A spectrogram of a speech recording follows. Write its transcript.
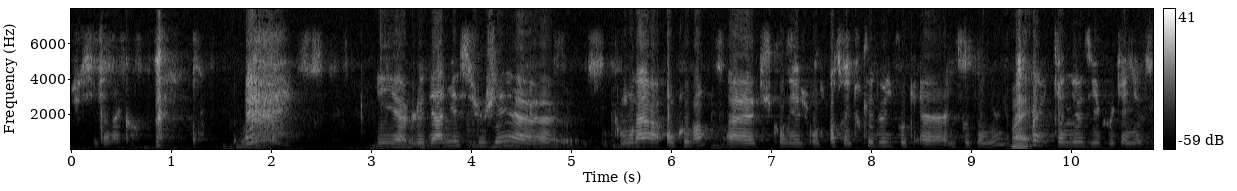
Je suis bien d'accord. Et euh, le dernier sujet, euh, qu'on a en commun, puisqu'on est, on pense qu'on est toutes les deux hypo, hypocagneuses, Ouais. cagneuses et hypocagneuses,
